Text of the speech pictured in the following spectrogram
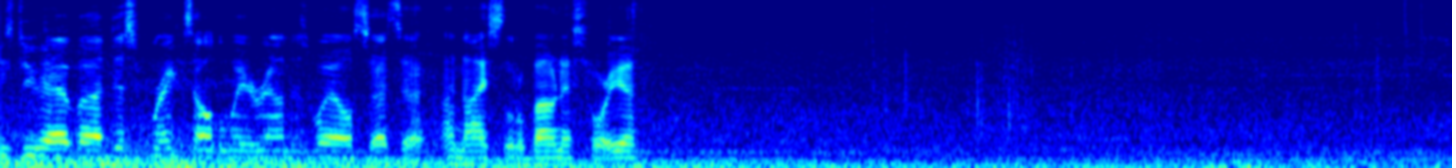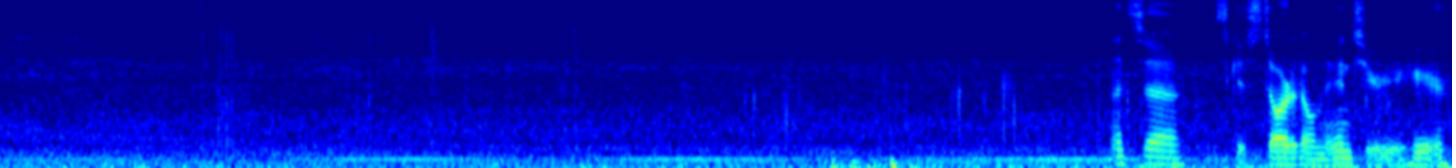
These do have uh, disc brakes all the way around as well, so that's a, a nice little bonus for you. Let's uh, let's get started on the interior here.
